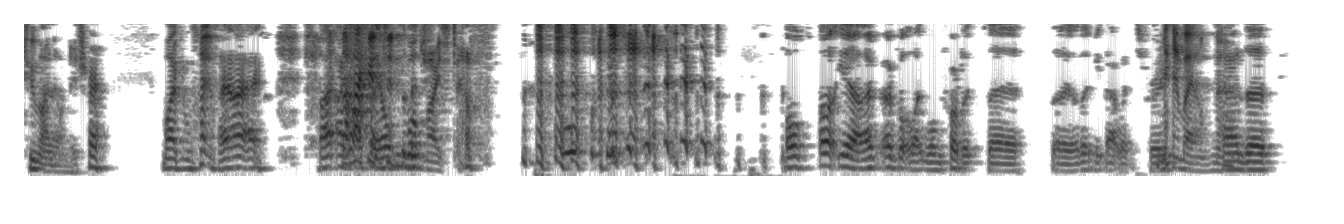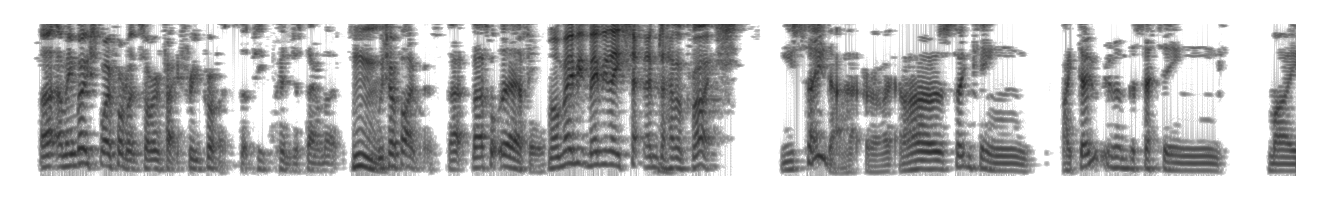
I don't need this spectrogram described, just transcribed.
to my No. knowledge. My, my, I, I, I, I, the I gotta hackers didn't want my stuff. of, oh, yeah, I've, I've got like one product there, so I don't think that went free. well, no. and, uh, I I mean, most of my products are in fact free products that people can just download, Hmm. which I'm fine with. That, that's what they're for. Well, maybe maybe they set them to have a price. You say that, right? I was thinking, I don't remember setting my,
